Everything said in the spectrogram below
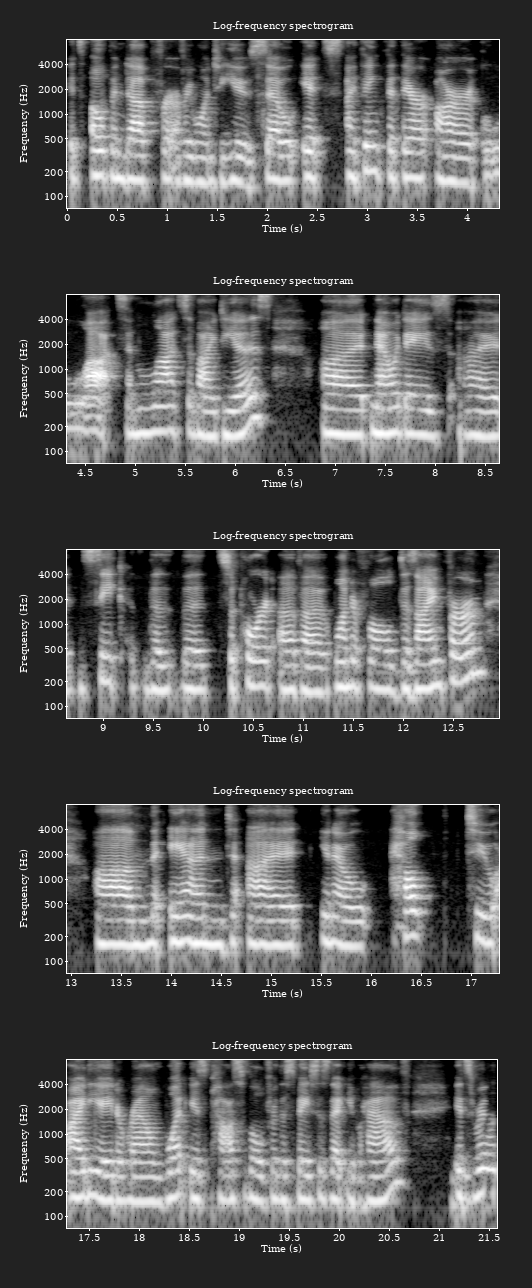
it's opened up for everyone to use. So it's, I think that there are lots and lots of ideas. Uh, nowadays, uh, seek the, the support of a wonderful design firm um, and, uh, you know, help to ideate around what is possible for the spaces that you have. It's really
